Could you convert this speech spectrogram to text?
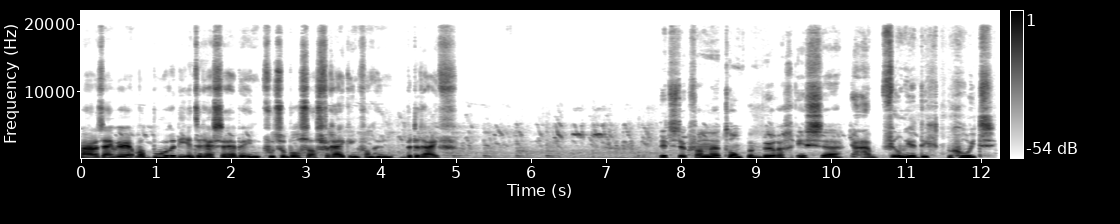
Maar er zijn weer wat boeren die interesse hebben in voedselbossen als verrijking van hun bedrijf. Dit stuk van uh, Trompenburg is uh, ja, veel meer dicht begroeid.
